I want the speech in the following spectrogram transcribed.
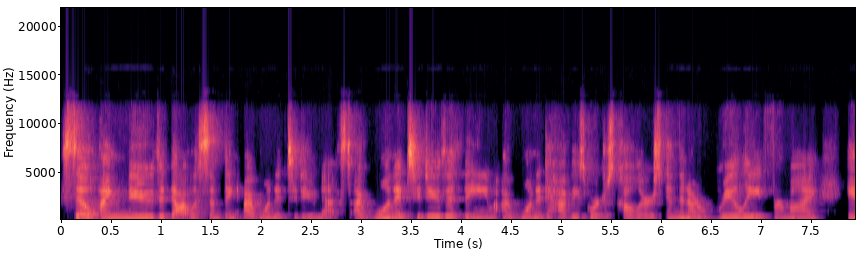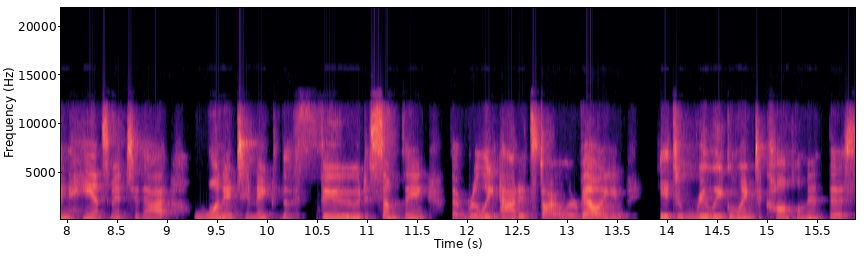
So I knew that that was something I wanted to do next. I wanted to do the theme, I wanted to have these gorgeous colors. And then I really, for my enhancement to that, wanted to make the food something that really added style or value it's really going to complement this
